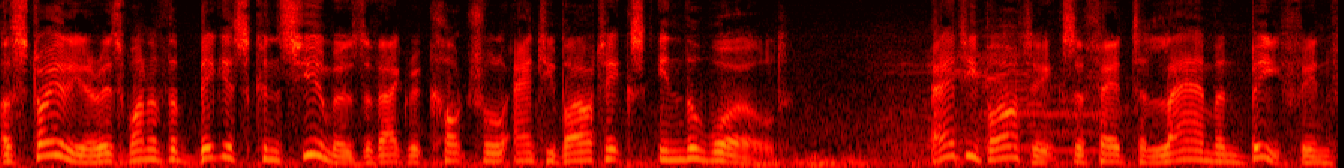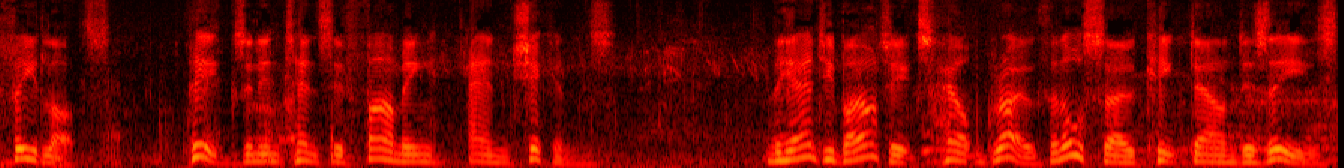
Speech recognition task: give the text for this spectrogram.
Australia is one of the biggest consumers of agricultural antibiotics in the world. Antibiotics are fed to lamb and beef in feedlots, pigs in intensive farming, and chickens. The antibiotics help growth and also keep down disease.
